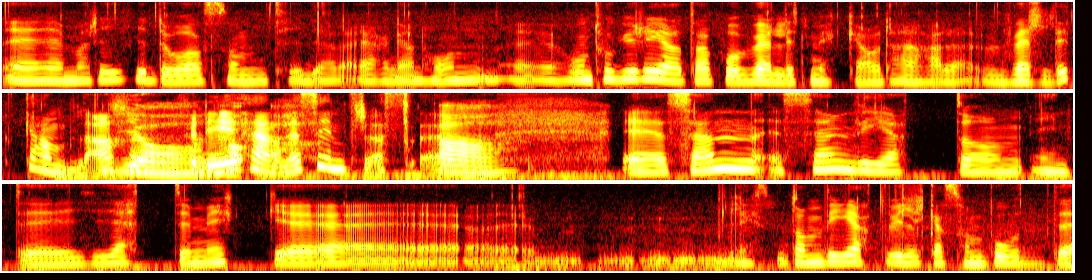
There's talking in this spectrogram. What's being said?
eh, Marie då, som tidigare ägaren, hon, eh, hon tog ju reda på väldigt mycket av det här väldigt gamla. Ja, för det är ja. hennes intresse. Ja. Eh, sen, sen vet de inte jättemycket. Liksom, de vet vilka som bodde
